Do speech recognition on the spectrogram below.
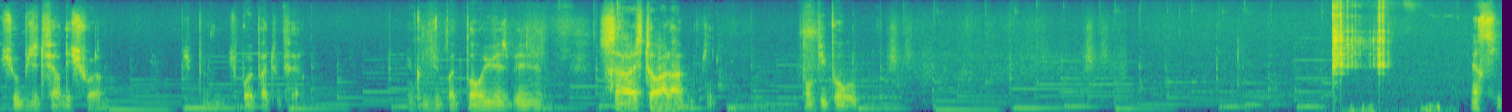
je suis obligé de faire des choix. Je ne pourrais pas tout faire. Et comme j'ai pas de port USB, ça restera là. Tant pis pour. Merci.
